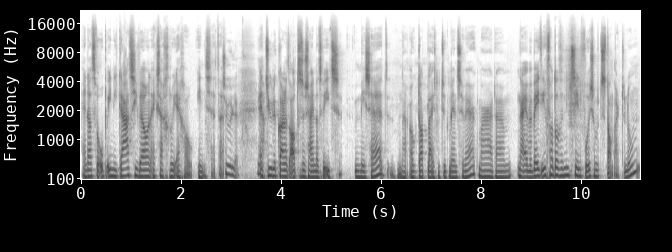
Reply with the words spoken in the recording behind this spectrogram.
En dat we op indicatie wel een extra groeiecho inzetten. Tuurlijk. En Ja. natuurlijk kan het altijd zo zijn dat we iets missen. Nou, ook dat blijft natuurlijk mensenwerk. Maar ehm, nou ja, we weten in ieder geval dat het niet zinvol is om het standaard te doen.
